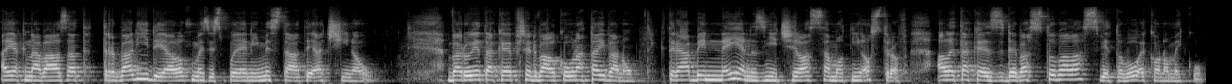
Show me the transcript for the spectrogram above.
a jak navázat trvalý dialog mezi Spojenými státy a Čínou. Varuje také před válkou na Tajvanu, která by nejen zničila samotný ostrov, ale také zdevastovala světovou ekonomiku.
